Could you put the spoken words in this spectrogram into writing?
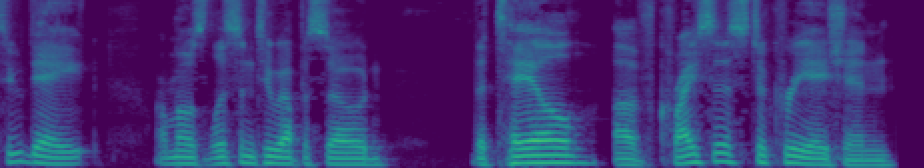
to date our most listened to episode. The tale of crisis to creation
